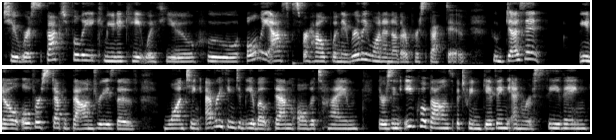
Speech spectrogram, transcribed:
to respectfully communicate with you who only asks for help when they really want another perspective who doesn't you know, overstep boundaries of wanting everything to be about them all the time. There's an equal balance between giving and receiving.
